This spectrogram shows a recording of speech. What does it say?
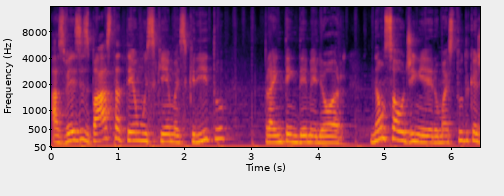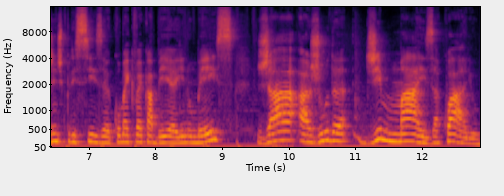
Às vezes basta ter um esquema escrito para entender melhor não só o dinheiro, mas tudo que a gente precisa, como é que vai caber aí no mês, já ajuda demais, Aquário.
